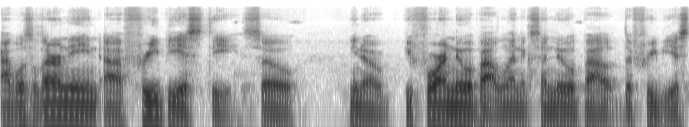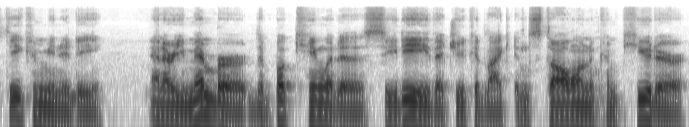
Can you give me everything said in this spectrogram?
I was learning uh, FreeBSD. So, you know, before I knew about Linux, I knew about the FreeBSD community. And I remember the book came with a CD that you could like install on a computer.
